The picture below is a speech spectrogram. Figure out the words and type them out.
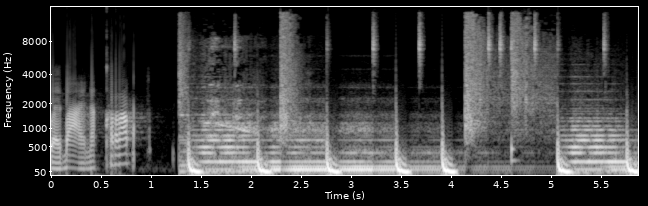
บ๊ายบายนะครับ Música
